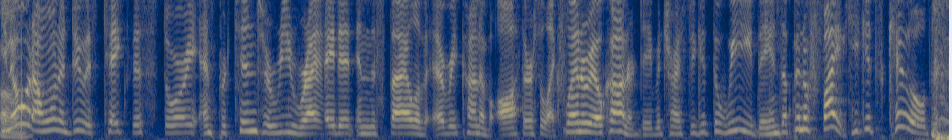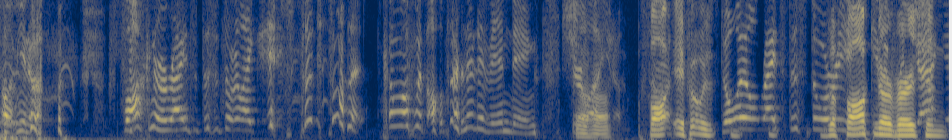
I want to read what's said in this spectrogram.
You know um, what I want to do is take this story and pretend to rewrite it in the style of every kind of author. So, like Flannery O'Connor, David tries to get the weed. They end up in a fight. He gets killed. Uh, you know, Faulkner writes the story. Like, I just want to come up with alternative endings. Sure, uh-huh. like, you know, Fa- if it was Doyle writes the story, the Faulkner version. The,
